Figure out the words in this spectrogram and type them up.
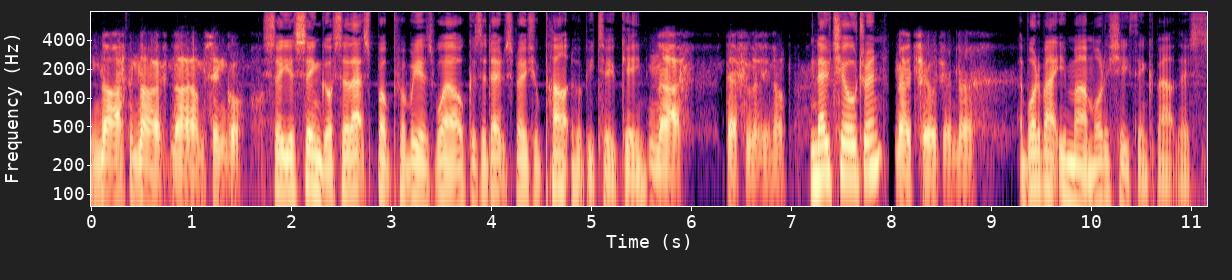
No, no, no. I'm single. So you're single. So that's probably as well, because I don't suppose your partner would be too keen. No, definitely not. No children. No children. No. And what about your mum? What does she think about this?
